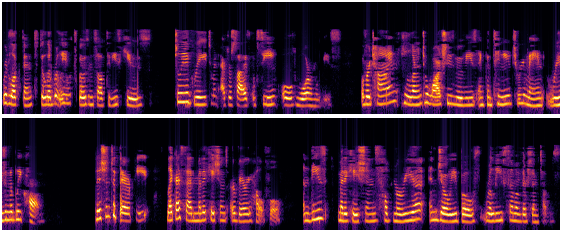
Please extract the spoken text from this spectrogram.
reluctant to deliberately expose himself to these cues, he eventually agreed to an exercise of seeing old war movies. Over time, he learned to watch these movies and continued to remain reasonably calm. In addition to therapy, like I said, medications are very helpful, and these medications helped Maria and Joey both relieve some of their symptoms.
